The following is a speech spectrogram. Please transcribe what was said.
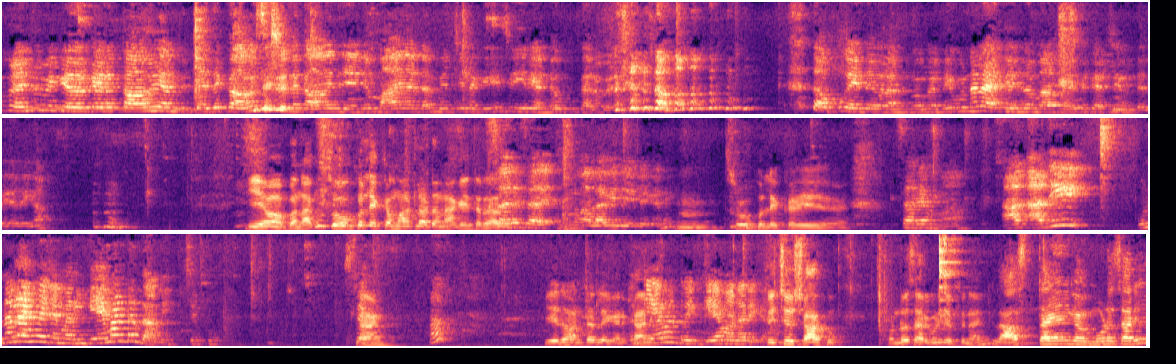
ఫ్రెండ్స్ మీకు ఎవరికైనా కామెడీ అనిపిస్తే అయితే కామెంట్ సెక్షన్లో కామెంట్ చేయండి. మా ఆయన అంట మిర్చీలకి చీరి అంటే ఉప్పు కారం పెడతా తప్పు అయితే ఎవరు అనుకోకండి. ఉన్న లాంగ్వేజ్లో మాట్లాడితే గట్లే ఉంటది కదా ఇక. ఏమబ్బా నాకు సోకు లెక్క మాట్లాడడం నాకైతే రాదు. సరే సరే. నువ్వు అలాగే చేయలే కానీ. ఉమ్, సోకు లెక్క ఏ- సరే అమ్మా. అది ఉన్న లాంగ్వేజ్ మరి ఇంకేమంటారు దాన్ని? చెప్పు. స్లాంగ్ ఆ? ఏదో అంటారులే కానీ కానీ ఇంకేమంటారు? ఇంకేమన్నారు ఇక. తెచ్చు షాకు. రెండోసారి కూడా చెప్పిన. లాస్ట్ టైం ఇక మూడోసారి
